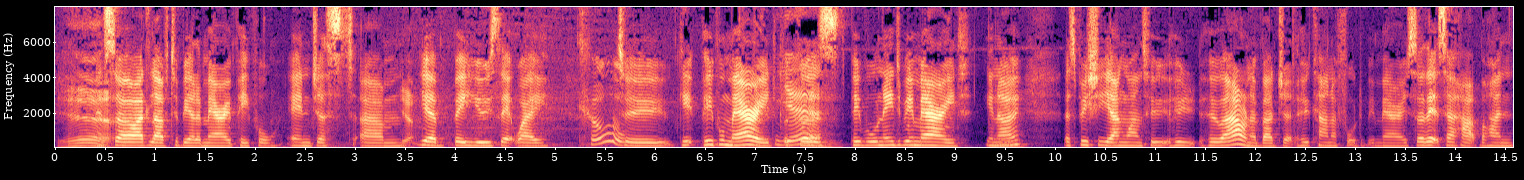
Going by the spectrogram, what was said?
Yeah. and so I'd love to be able to marry people and just um, Yeah. yeah be used that way Cool. to get people married Yeah. because people need to be married, you know, especially young ones who, who, who are on a budget who can't afford to be married. So that's our heart behind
